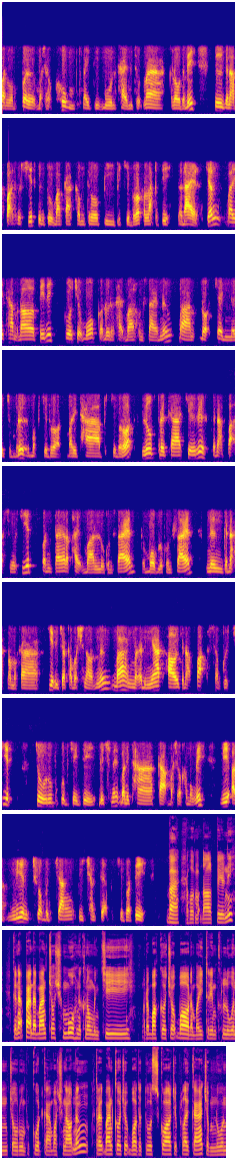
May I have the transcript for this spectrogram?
បោះឆ្នោតឃុំថ្ងៃទី4ខែមិថុនាកន្លងទៅនេះគឺគណៈបក្សជាតិគឺទទួលបានការគ្រប់គ្រងពីប្រជាពលរដ្ឋកន្លះប្រទេសដដែលអញ្ចឹងបានថាមកដល់ពេលនេះ គោជមកក៏ដោយរដ្ឋាភិបាលហ៊ុនសែននឹងបានដកចេញនៅជំរឿសរបស់ប្រជាពលរដ្ឋបានថាប្រជាពលរដ្ឋលោកត្រូវការជឿរើសគណៈបកសង្គ្រោះជាតិប៉ុន្តែរដ្ឋាភិបាលលោកហ៊ុនសែនរបបលោកហ៊ុនសែននិងគណៈកម្មការជាតិវិចារការបោះឆ្នោតនឹងបានមិនអនុញ្ញាតឲ្យគណៈបកសង្គ្រោះជាតិចូលរួមប្រគល់ប្រជែងទេដូច្នេះបានន័យថាការបោះឆ្នោតខាងមុខនេះវាអត់មានឆ្លុះបញ្ចាំងពីឆន្ទៈប្រជាពលរដ្ឋទេបាទរហូតមកដល់ពេលនេះគណៈបកដែលបានចុះឈ្មោះនៅក្នុងបញ្ជី របស់កោជបដើម្បីត្រៀមខ្លួនចូលរួមប្រកួតការបោះឆ្នោតនឹងត្រូវបានកោជបទទួលស្គាល់ជាផ្លូវការចំនួន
